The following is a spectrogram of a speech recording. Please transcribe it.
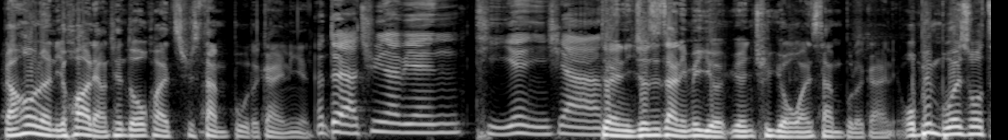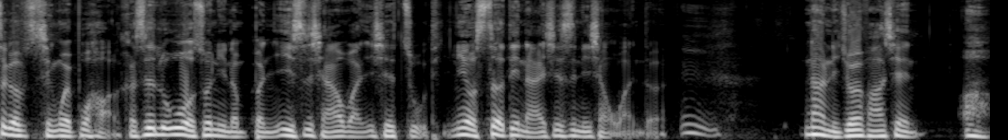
然后呢，你花了两千多块去散步的概念啊？对啊，去那边体验一下。对，你就是在里面游园区游玩散步的概念。我并不会说这个行为不好，可是如果说你的本意是想要玩一些主题，你有设定哪一些是你想玩的，嗯，那你就会发现啊，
